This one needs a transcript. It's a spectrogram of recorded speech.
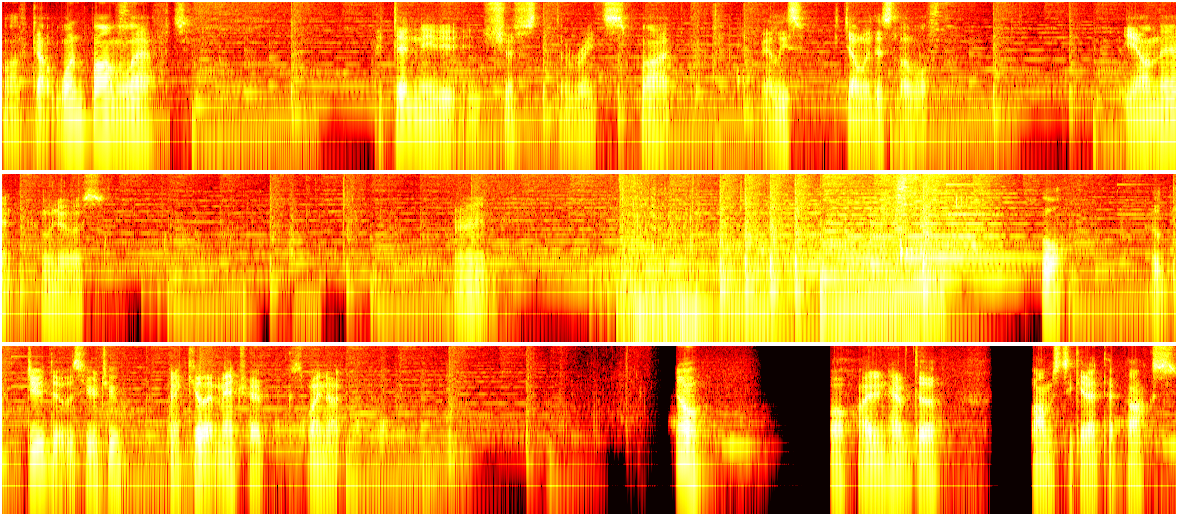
Well, I've got one bomb left. I detonate it in just the right spot. At least done with this level. Beyond that, who knows? Alright. Cool. The dude that was here too. I'm gonna kill that man trap, because why not? No! Well, I didn't have the bombs to get at that box.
